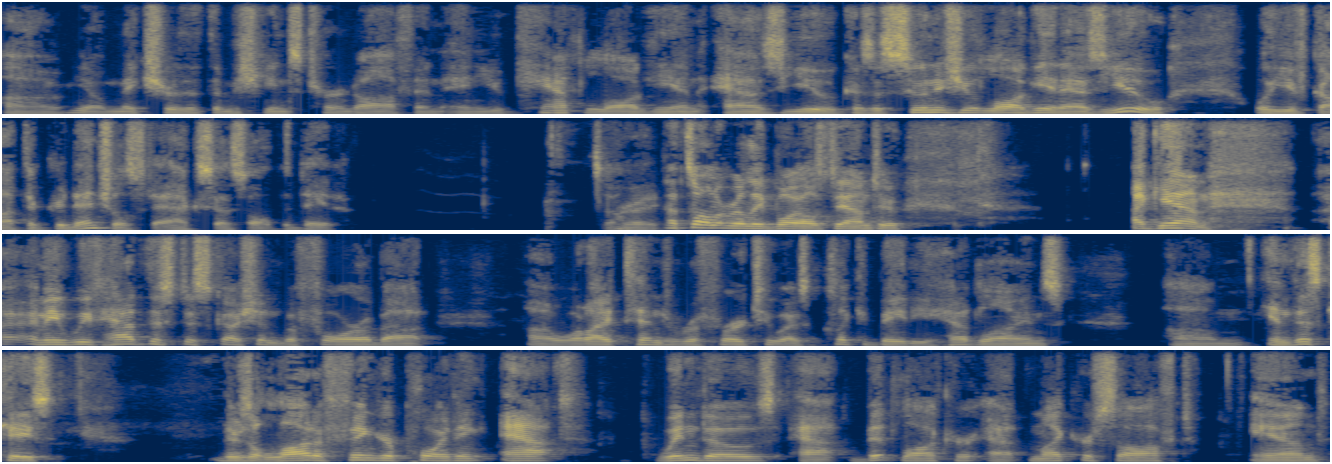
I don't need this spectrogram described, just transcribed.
Uh, you know, make sure that the machine's turned off and, and you can't log in as you, because as soon as you log in as you, well, you've got the credentials to access all the data. So right. that's all it really boils down to. Again, I mean, we've had this discussion before about uh, what I tend to refer to as clickbaity headlines. Um, in this case, there's a lot of finger pointing at Windows, at BitLocker, at Microsoft, and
